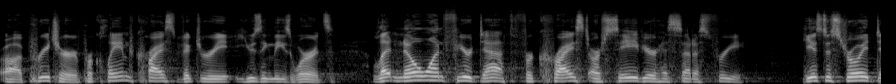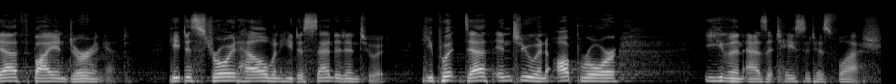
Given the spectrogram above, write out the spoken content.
uh, preacher, proclaimed Christ's victory using these words Let no one fear death, for Christ our Savior has set us free. He has destroyed death by enduring it. He destroyed hell when he descended into it. He put death into an uproar even as it tasted his flesh.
